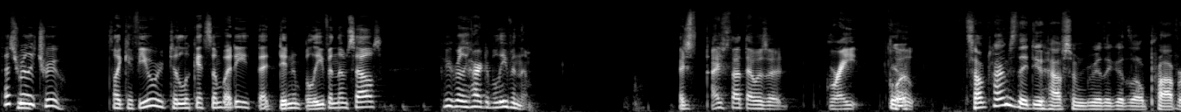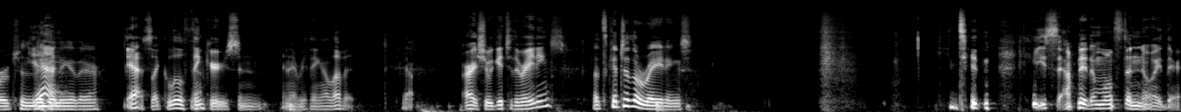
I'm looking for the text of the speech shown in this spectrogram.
that's really hmm. true. It's like if you were to look at somebody that didn't believe in themselves, it'd be really hard to believe in them. I just I just thought that was a great quote. Sometimes they do have some really good little proverbs in the Yeah. beginning of there. Yeah, it's like little thinkers and, and everything. I love it. Yeah. All right, should we get to the ratings? Let's get to the ratings. He didn't he sounded almost annoyed there.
